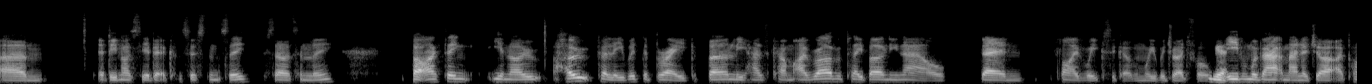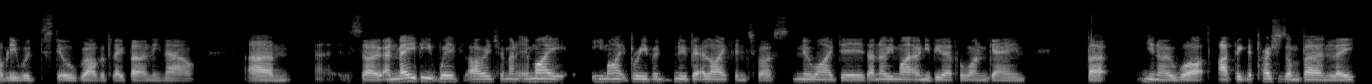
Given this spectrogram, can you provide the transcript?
Um, it'd be nice to see a bit of consistency, certainly. But I think, you know, hopefully with the break, Burnley has come. I'd rather play Burnley now than five weeks ago when we were dreadful. Yeah. Even without a manager, I probably would still rather play Burnley now. Um, so, and maybe with our interim manager, it might he might breathe a new bit of life into us, new ideas. I know he might only be there for one game, but you know what? I think the pressure's on Burnley.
